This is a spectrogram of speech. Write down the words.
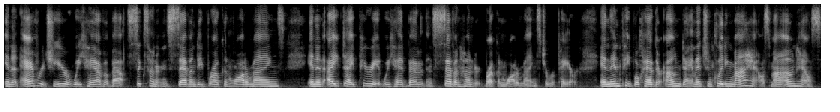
in an average year, we have about 670 broken water mains. In an eight day period, we had better than 700 broken water mains to repair. And then people had their own damage, including my house. My own house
